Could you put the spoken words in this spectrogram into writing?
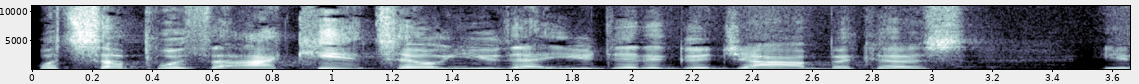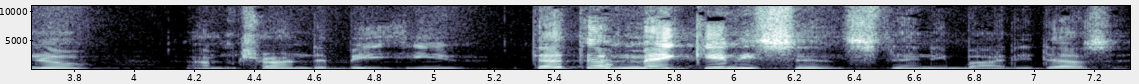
What's up with the, I can't tell you that you did a good job because, you know, I'm trying to beat you? That doesn't make any sense to anybody, does it?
